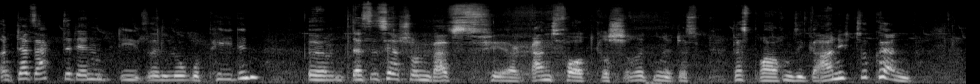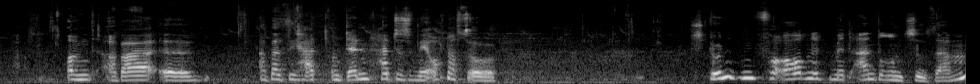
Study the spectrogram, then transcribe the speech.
und da sagte dann diese Logopädin, das ist ja schon was für ganz Fortgeschrittene, das, das brauchen Sie gar nicht zu können. Und aber, äh, aber sie hat, und dann hatte sie mir auch noch so Stunden verordnet mit anderen zusammen.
